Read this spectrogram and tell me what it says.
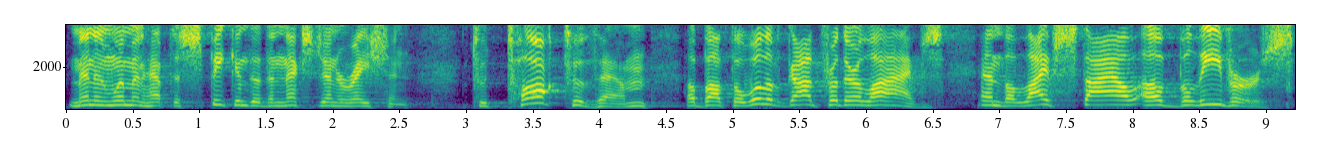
Men and women have to speak into the next generation to talk to them about the will of God for their lives and the lifestyle of believers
